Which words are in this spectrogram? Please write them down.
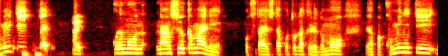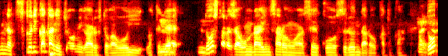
ミュニティって、はいこれも何週間前にお伝えしたことだけれども、やっぱコミュニティ、みんな作り方に興味がある人が多いわけで、うんどうしたらじゃあオンラインサロンは成功するんだろうかとか、はいどう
